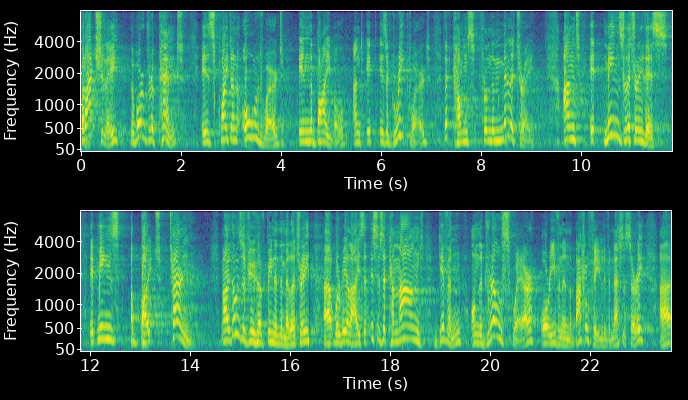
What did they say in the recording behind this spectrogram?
But actually, the word repent is quite an old word in the Bible, and it is a Greek word that comes from the military. And it means literally this it means about turn. Now, those of you who have been in the military uh, will realize that this is a command given on the drill square or even in the battlefield if necessary uh,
